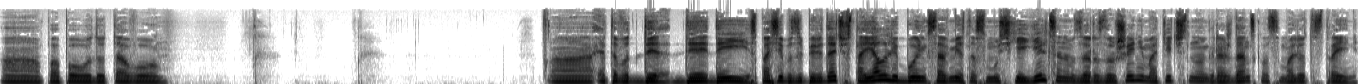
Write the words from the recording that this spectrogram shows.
а, по поводу того, А, это вот Д, Д, ДИ. Спасибо за передачу. Стоял ли Боинг совместно с Мусье Ельциным за разрушением отечественного гражданского самолетостроения?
